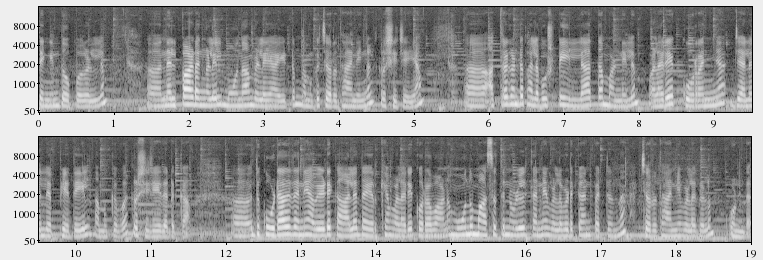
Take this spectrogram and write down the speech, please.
തെങ്ങിൻ തോപ്പുകളിലും നെൽപ്പാടങ്ങളിൽ മൂന്നാം വിളയായിട്ടും നമുക്ക് ചെറുധാന്യങ്ങൾ കൃഷി ചെയ്യാം. അത്ര കണ്ട് ഫലപുഷ്ടി ഇല്ലാത്ത മണ്ണിലും വളരെ കുറഞ്ഞ ജലലഭ്യതയിൽ നമുക്കിവ കൃഷി ചെയ്തെടുക്കാം. ഇത് കൂടാതെ തന്നെ അവയുടെ കാലദൈർഘ്യം വളരെ കുറവാണ്. മൂന്ന് മാസത്തിനുള്ളിൽ തന്നെ വിളവെടുക്കാൻ പറ്റുന്ന ചെറുധാന്യ വിളകളും ഉണ്ട്.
